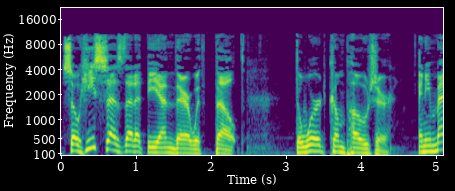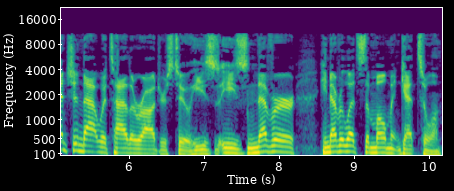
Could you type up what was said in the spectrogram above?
So he says that at the end there with Belt, the word composure. And he mentioned that with Tyler Rogers too. He's he's never he never lets the moment get to him.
